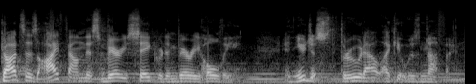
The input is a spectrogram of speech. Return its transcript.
God says, I found this very sacred and very holy, and you just threw it out like it was nothing.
